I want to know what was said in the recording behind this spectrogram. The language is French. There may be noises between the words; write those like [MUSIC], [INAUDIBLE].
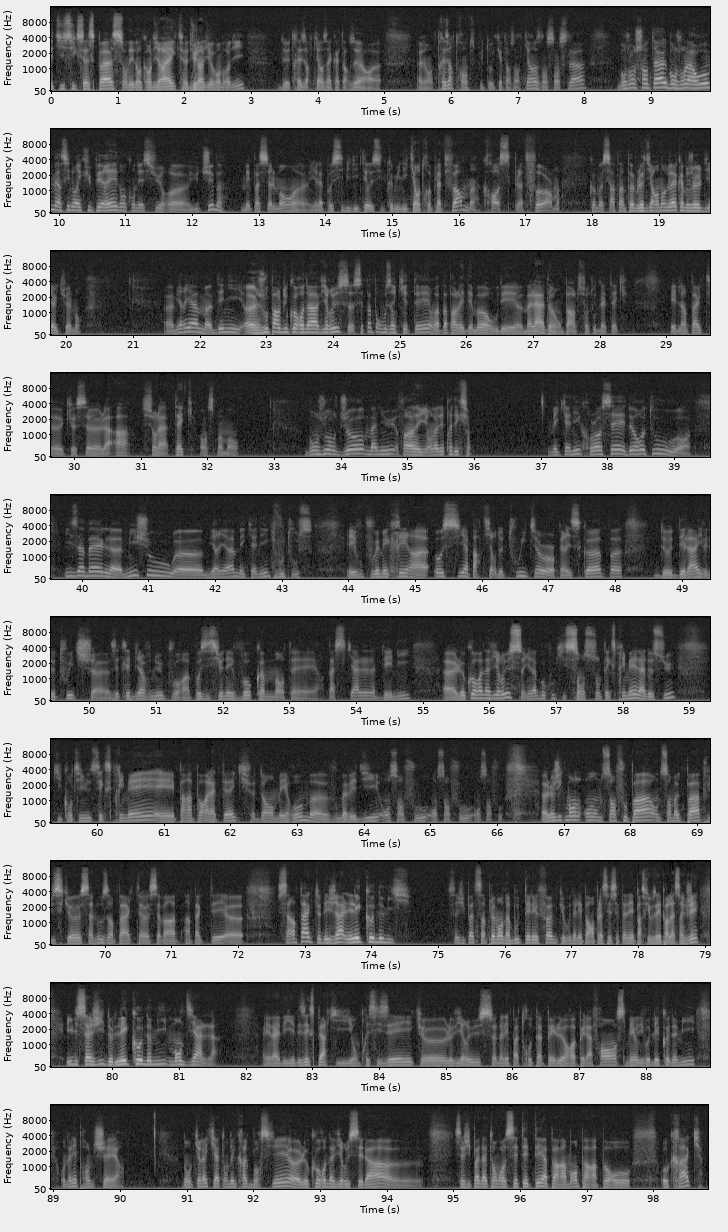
c'est ici que ça se passe. On est donc en direct du lundi au vendredi, de 13h15 à 14h. Euh, euh, non, 13h30 plutôt, 14h15 dans ce sens-là. Bonjour Chantal, bonjour la merci de nous récupérer. Donc on est sur euh, YouTube, mais pas seulement. Il y a la possibilité aussi de communiquer entre plateformes, cross-platform, comme certains peuvent le dire en anglais, comme je le dis actuellement. Euh, Myriam, Denis, euh, je vous parle du coronavirus, c'est pas pour vous inquiéter, on va pas parler des morts ou des euh, malades, on parle surtout de la tech et l'impact que cela a sur la tech en ce moment. Bonjour Joe, Manu, enfin on a des prédictions. Mécanique, Rosset de retour. Isabelle, Michou, Myriam, Mécanique, vous tous. Et vous pouvez m'écrire aussi à partir de Twitter, Periscope, de des lives et de Twitch. Vous êtes les bienvenus pour euh, positionner vos commentaires. Pascal, Denis, euh, le coronavirus, il y en a beaucoup qui sont, sont exprimés là-dessus, qui continuent de s'exprimer. Et par rapport à la tech, dans mes rooms, euh, vous m'avez dit on s'en fout, on s'en fout, on s'en fout. logiquement, on ne s'en fout pas, on ne s'en moque pas, puisque ça nous impacte, ça va impacter, ça impacte déjà l'économie. Il ne s'agit pas simplement d'un bout de téléphone que vous n'allez pas remplacer cette année parce que vous avez peur de la 5G. Il s'agit de l'économie mondiale. Il y, a des, des experts qui ont précisé que le virus n'allait pas trop taper l'Europe et la France, mais au niveau de l'économie, on allait prendre cher. Donc il y en a qui attendaient le krach boursier, euh, le coronavirus est là. Euh, il ne s'agit pas d'attendre cet été apparemment par rapport au, au crack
